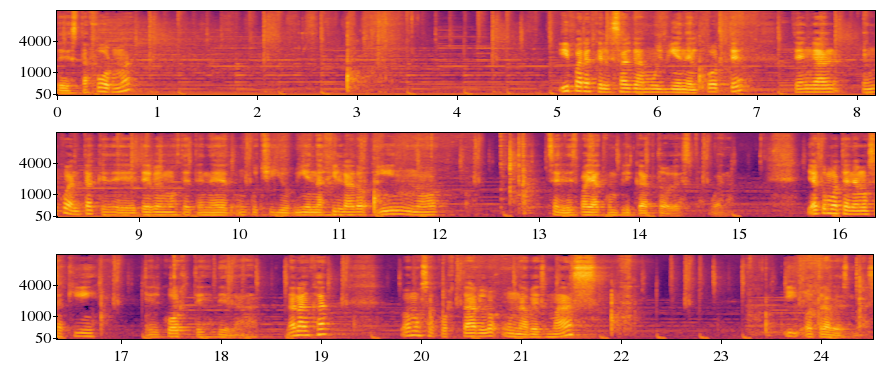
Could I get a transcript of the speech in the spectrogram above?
de esta forma. Y para que les salga muy bien el corte tengan en cuenta que debemos de tener un cuchillo bien afilado y no se les vaya a complicar todo esto. Bueno ya como tenemos aquí el corte de la naranja vamos a cortarlo una vez más y otra vez más.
